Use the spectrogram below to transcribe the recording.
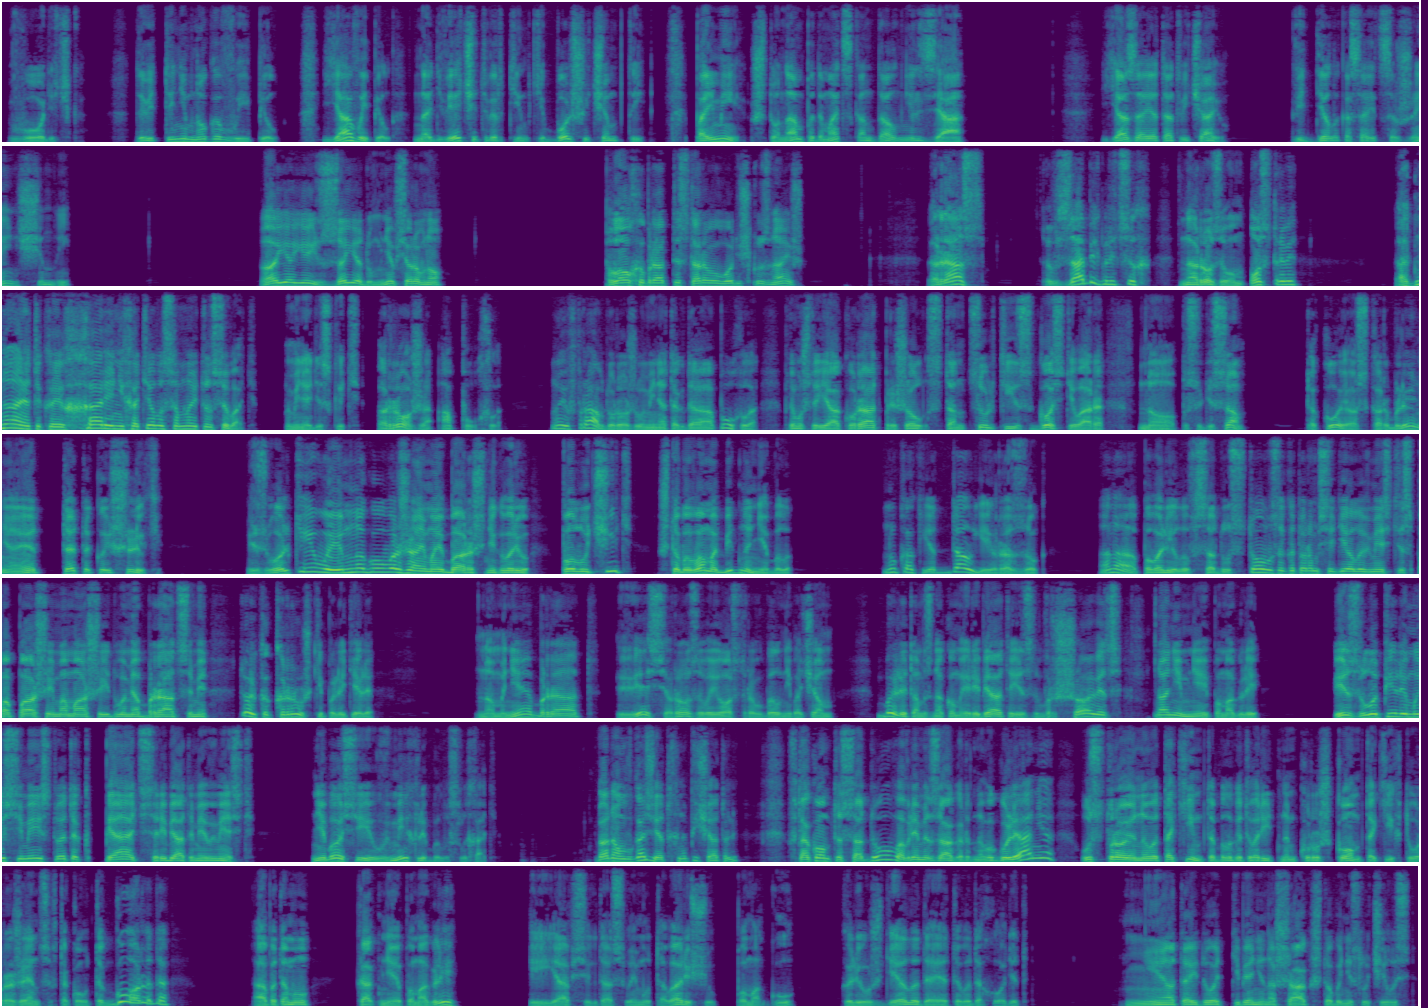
Водичка, да ведь ты немного выпил. Я выпил на две четвертинки больше, чем ты. Пойми, что нам поднимать скандал нельзя. Я за это отвечаю, ведь дело касается женщины. А я ей заеду, мне все равно. Плохо, брат, ты старого водичку знаешь. Раз в Забеглицах на Розовом острове одна этакая Харя не хотела со мной танцевать. У меня, дескать, рожа опухла. Ну и вправду рожа у меня тогда опухла, потому что я аккурат пришел с танцульки из Гостевара. Но, посуди сам, такое оскорбление это такой шлюхи. Извольте и вы, многоуважаемая барышня, говорю, получить, чтобы вам обидно не было. Ну, как я дал ей разок. Она повалила в саду стол, за которым сидела вместе с папашей, мамашей и двумя братцами, только кружки полетели. Но мне, брат, весь розовый остров был нипочем. Были там знакомые ребята из Вршовец, они мне и помогли. Излупили мы семейство это к пять с ребятами вместе. Небось, и в Михле было слыхать. Потом в газетах напечатали. В таком-то саду во время загородного гуляния, устроенного таким-то благотворительным кружком таких-то уроженцев такого-то города, а потому, как мне помогли, и я всегда своему товарищу помогу, коли уж дело до этого доходит. Не отойду от тебя ни на шаг, что бы ни случилось.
